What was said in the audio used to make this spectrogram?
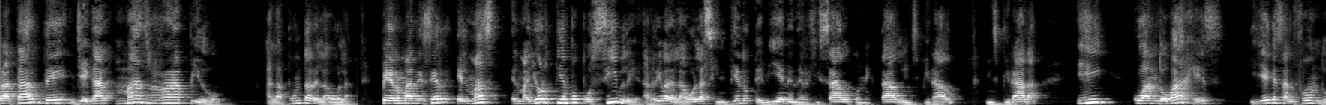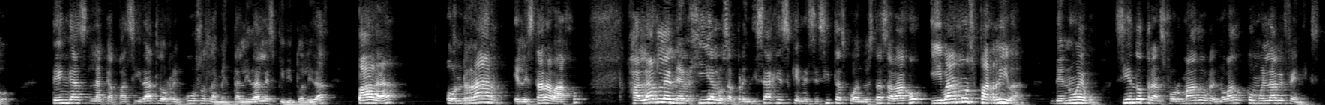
tratar de llegar más rápido a la punta de la ola, permanecer el más el mayor tiempo posible arriba de la ola sintiéndote bien energizado, conectado, inspirado, inspirada y cuando bajes y llegues al fondo tengas la capacidad, los recursos, la mentalidad, la espiritualidad para honrar el estar abajo, jalar la energía, los aprendizajes que necesitas cuando estás abajo y vamos para arriba de nuevo, siendo transformado, renovado como el ave fénix,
